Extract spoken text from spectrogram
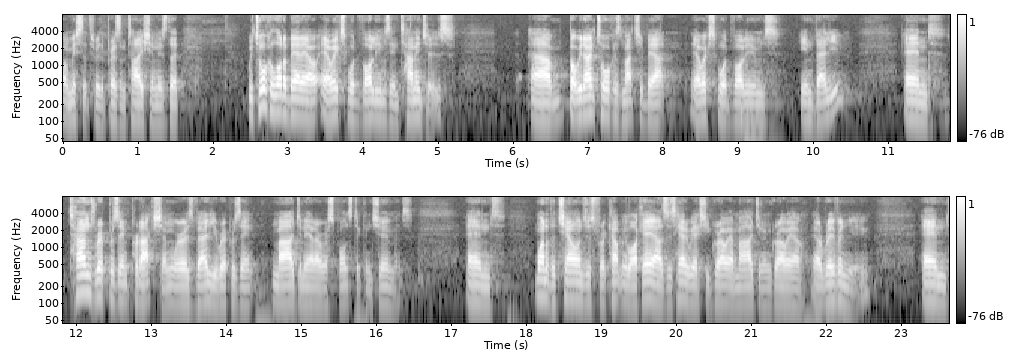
I miss it through the presentation, is that we talk a lot about our, our export volumes in tonnages, um, but we don't talk as much about our export volumes in value. And tonnes represent production, whereas value represent margin and our response to consumers. And one of the challenges for a company like ours is how do we actually grow our margin and grow our, our revenue? And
